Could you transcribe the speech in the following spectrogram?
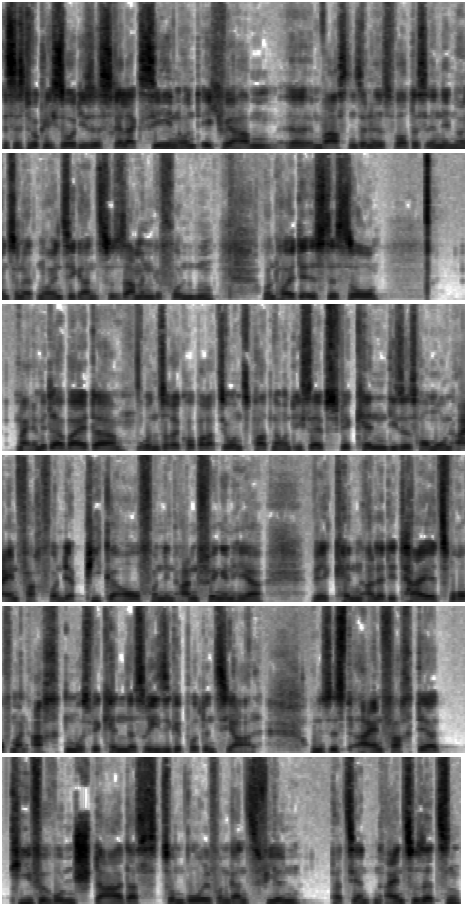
Es ist wirklich so, dieses Relaxin und ich, wir haben äh, im wahrsten Sinne des Wortes in den 1990ern zusammengefunden. Und heute ist es so, meine Mitarbeiter, unsere Kooperationspartner und ich selbst, wir kennen dieses Hormon einfach von der Pike auf, von den Anfängen her. Wir kennen alle Details, worauf man achten muss. Wir kennen das riesige Potenzial. Und es ist einfach der tiefe Wunsch da, das zum Wohl von ganz vielen Patienten einzusetzen.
